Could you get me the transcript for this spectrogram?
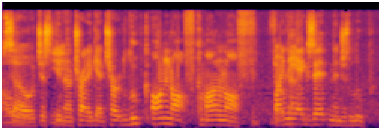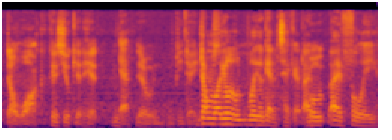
Oh, so just you know, try to get char- loop on and off. Come on and off. Find the exit and then just loop. Don't walk because you'll get hit. Yeah. It would be dangerous. Don't well, you'll well, you'll get a ticket. I, Well- I fully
